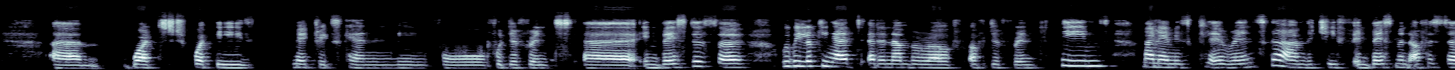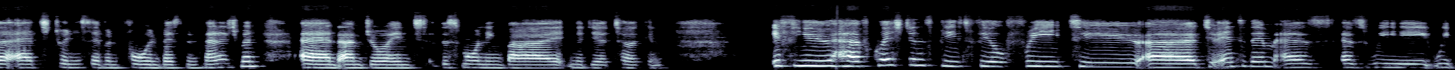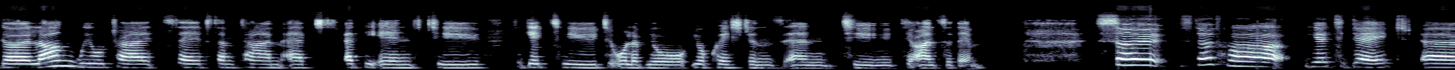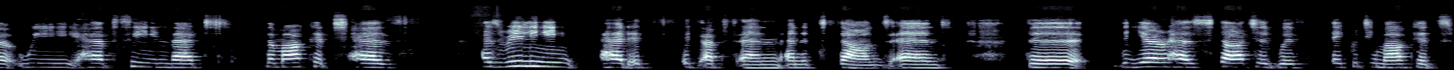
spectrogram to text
um, what, what these metrics can mean for for different uh, investors. So we'll be looking at at a number of of different themes. My name is Claire Renska. I'm the Chief Investment Officer at 27four Investment Management, and I'm joined this morning by Nadir Thokan. If you have questions, please feel free to uh, to enter them as as we we go along. We will try to save some time at at the end to to get to to all of your your questions and to to answer them. So so far year to date, uh, we have seen that the market has has really had its its ups and, and its downs. And the the year has started with equity markets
